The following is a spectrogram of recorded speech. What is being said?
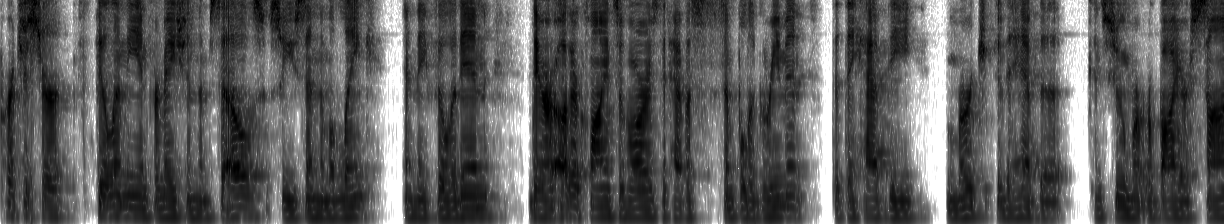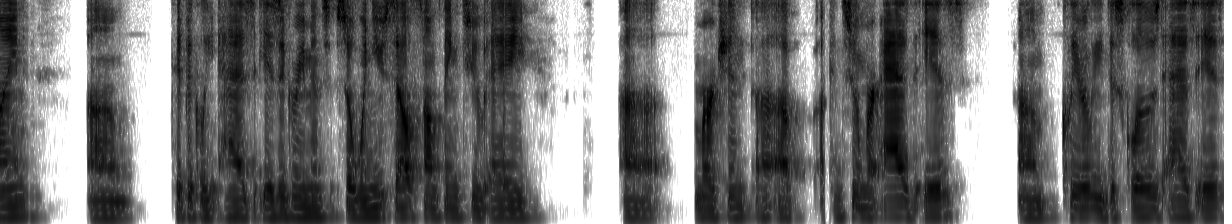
purchaser fill in the information themselves. So you send them a link and they fill it in. There are other clients of ours that have a simple agreement that they have the merch, they have the consumer or buyer sign, um, typically as is agreements. So when you sell something to a uh, merchant, uh, a, consumer as is, um, clearly disclosed as is,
